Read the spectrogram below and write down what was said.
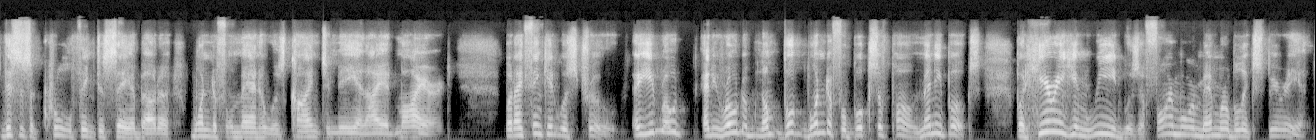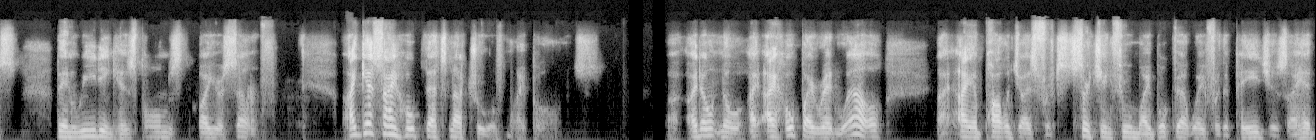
this is a cruel thing to say about a wonderful man who was kind to me and I admired, but I think it was true. Uh, he wrote and he wrote book, wonderful books of poems, many books. But hearing him read was a far more memorable experience than reading his poems by yourself. I guess I hope that's not true of my poems. I don't know. I, I hope I read well. I apologize for searching through my book that way for the pages. I had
